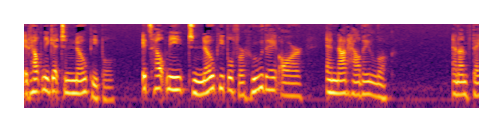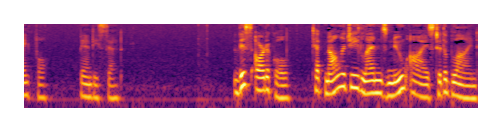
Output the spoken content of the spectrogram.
It helped me get to know people. It's helped me to know people for who they are and not how they look. And I'm thankful, Bandy said. This article, Technology Lends New Eyes to the Blind,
